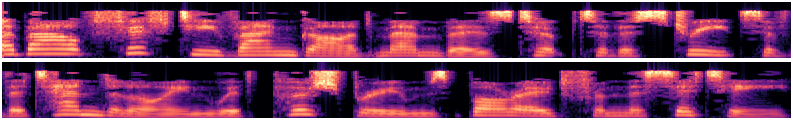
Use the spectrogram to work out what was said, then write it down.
About 50 Vanguard members took to the streets of the Tenderloin with pushbrooms borrowed from the city.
